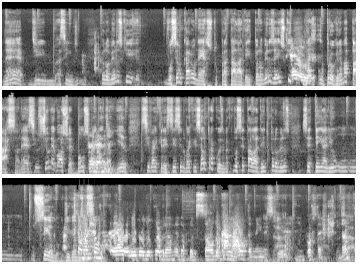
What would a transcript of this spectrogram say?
né? De, assim, de, pelo menos que você é um cara honesto para estar tá lá dentro. Pelo menos é isso que é isso. o programa passa, né? Se o seu negócio é bom, se é vai ganhar dinheiro, se vai crescer, se não vai crescer, é outra coisa. Mas que você está lá dentro, pelo menos você tem ali um, um, um selo, digamos é uma assim. chancela ali do, do programa, da produção, do canal também, né? Exato. Que é importante. Né?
